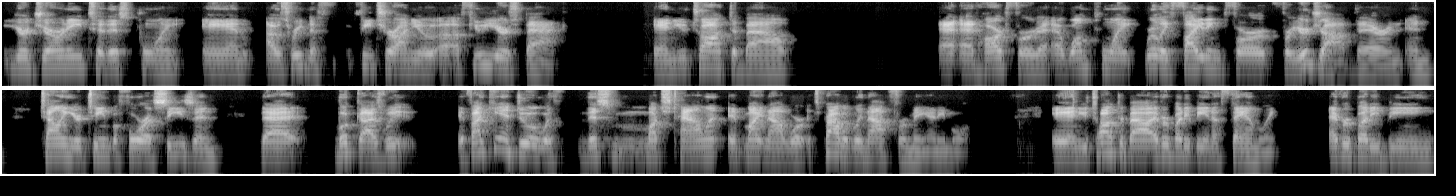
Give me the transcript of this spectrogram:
your journey to this point, and I was reading a feature on you a, a few years back, and you talked about at, at Hartford at one point, really fighting for for your job there, and and telling your team before a season that look, guys, we if I can't do it with this much talent, it might not work. It's probably not for me anymore. And you talked about everybody being a family everybody being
